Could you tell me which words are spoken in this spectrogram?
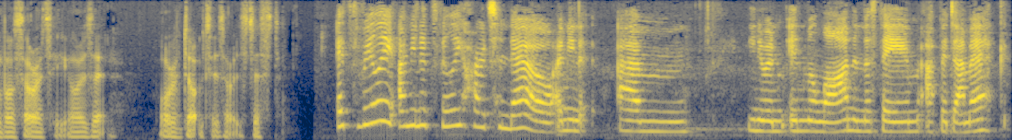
of authority, or is it, or of doctors, or it's just? It's really, I mean, it's really hard to know. I mean, um, you know, in, in Milan, in the same epidemic,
